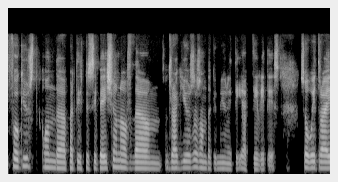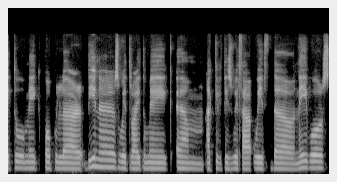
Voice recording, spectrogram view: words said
focused on the participation of the um, drug users on the community activities. So we try to make popular dinners, we try to make um, activities with, uh, with the neighbors,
